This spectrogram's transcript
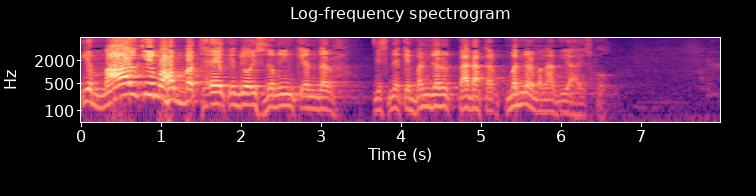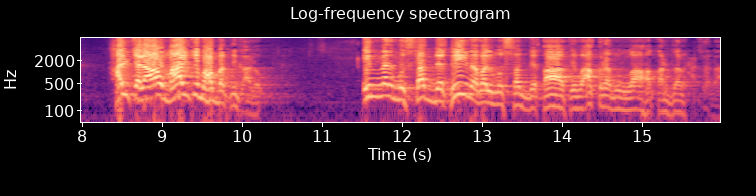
ये माल की मोहब्बत है कि जो इस ज़मीन के अंदर, जिसने के बंजर पैदा कर, बंजर बना दिया है इसको। हल चलाओ, माल की मोहब्बत निकालो। इनल मुसद्दीन अवल मुसद्दिकात व अकरबुल्लाह हसना।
